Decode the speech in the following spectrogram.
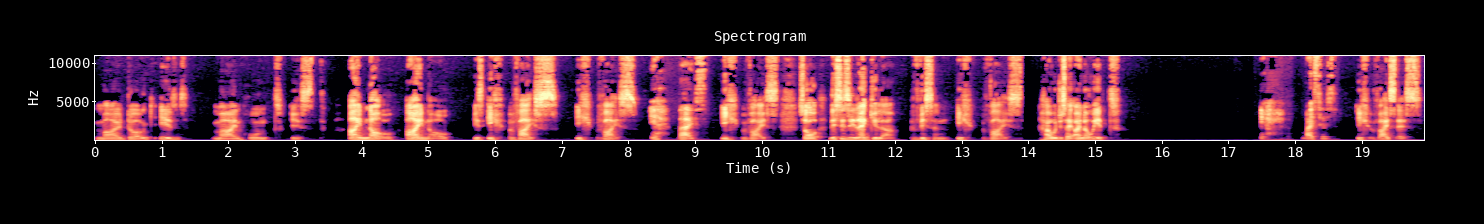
my dog is? Mein Hund ist. I know, I know is ich weiß. Ich weiß. Ich weiß. Ich weiß. So this is irregular. Wissen, ich weiß. How would you say I know it? Ich weiß es. Ich weiß es.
